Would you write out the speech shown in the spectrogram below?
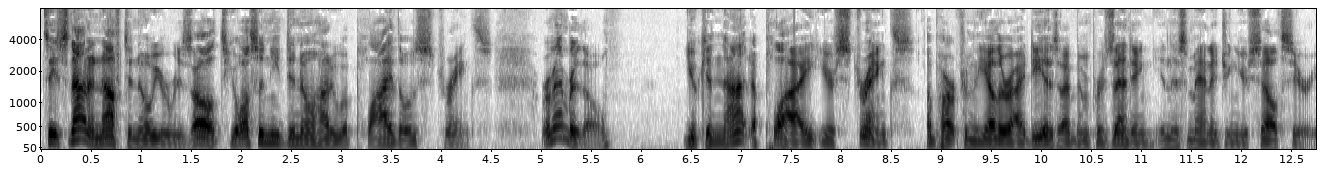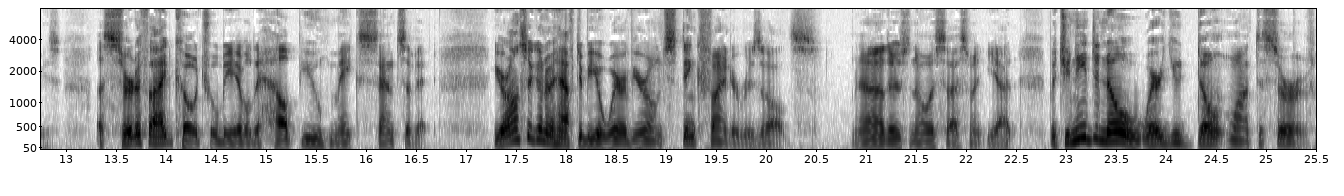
See, it's not enough to know your results, you also need to know how to apply those strengths. Remember, though, you cannot apply your strengths apart from the other ideas I've been presenting in this Managing Yourself series. A certified coach will be able to help you make sense of it. You're also going to have to be aware of your own stink finder results. Ah, there's no assessment yet, but you need to know where you don't want to serve.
